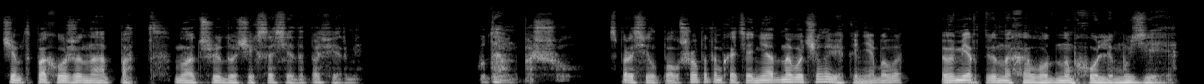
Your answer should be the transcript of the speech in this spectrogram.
чем-то похоже на Пат, младшую дочь их соседа по ферме. — Куда он пошел? — спросил Пол шепотом, хотя ни одного человека не было в мертвенно-холодном холле музея.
